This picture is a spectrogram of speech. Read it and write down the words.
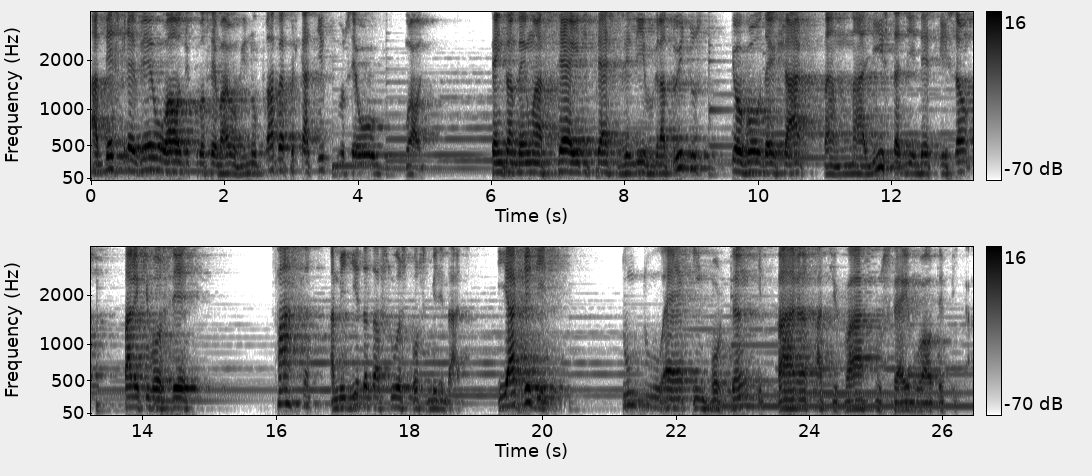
a descrever o áudio que você vai ouvir, no próprio aplicativo que você ouve o áudio. Tem também uma série de testes e livros gratuitos que eu vou deixar na lista de descrição para que você faça a medida das suas possibilidades. E acredite, tudo é importante para ativar o cérebro autoeficaz.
